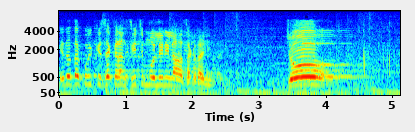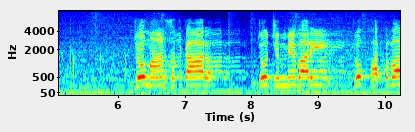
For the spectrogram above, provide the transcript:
ਇਹਦਾ ਤਾਂ ਕੋਈ ਕਿਸੇ ਕਰੰਸੀ 'ਚ ਮੁੱਲ ਹੀ ਨਹੀਂ ਲਾ ਸਕਦਾ ਜੀ। ਜੋ ਜੋ ਮਾਣ ਸਤਕਾਰ, ਜੋ ਜ਼ਿੰਮੇਵਾਰੀ, ਜੋ ਫਤਵਾ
